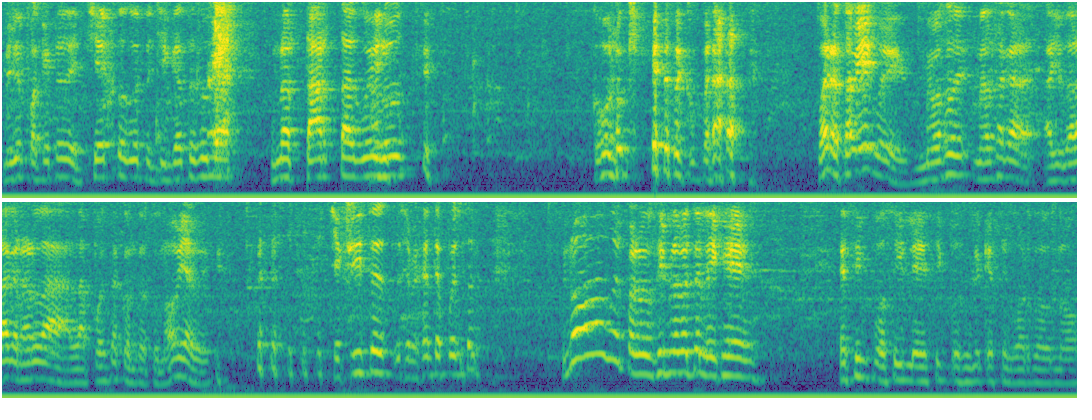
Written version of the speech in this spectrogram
medio paquete de chetos, güey. Te chingaste una, una tarta, güey. Salud. ¿Cómo lo quieres recuperar? Bueno, está bien, güey. Me vas a, me vas a ayudar a ganar la, la apuesta contra tu novia, güey. ¿Si existe semejante apuesta? No, güey, pero simplemente le dije, es imposible, es imposible que ese gordo no,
